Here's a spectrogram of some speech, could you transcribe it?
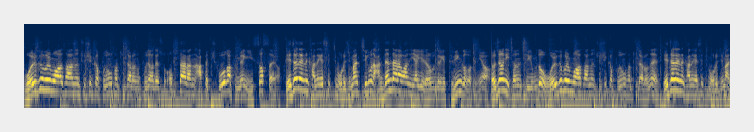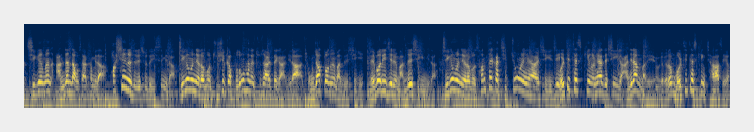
월급을 모아서 하는 주식과 부동산 투자로는 부자가 될 수 없다라는 앞에 주어가 분명히 있었어요. 예전에는 가능했을지 모르지만 지금은 안 된다라고 하는 이야기를 여러분들에게 드린 거거든요. 여전히 저는 지금도 월급을 모아서 하는 주식과 부동산 투자로는 예전에는 가능했을지 모르지만 지금은 안 된다고 생각합니다. 확신을 드릴 수도 있습니다. 지금은 여러분 주식과 부동산에 투자할 때가 아니라 종잣돈을 만들 시기, 레버리지를 만들 시기입니다. 지금은 여러분 선택과 집중 을 해야 할 시기지 멀티태스킹을 해야 될 시기가 아니란 말이에요. 여러분 멀티태스킹 잘하세요?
